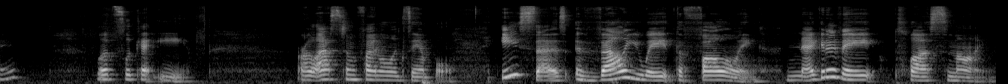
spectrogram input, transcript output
Okay, let's look at E. Our last and final example. E says evaluate the following, negative 8 plus 9.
